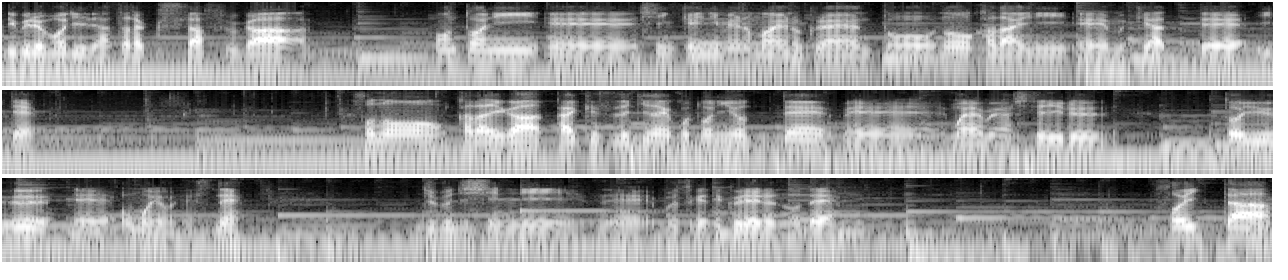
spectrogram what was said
リブレボディで働くスタッフが本当に、え真剣に目の前のクライアントの課題に、え向き合っていて、その課題が解決できないことによって、えー、もやもやしているという、え思いをですね、自分自身に、えぶつけてくれるので、そういった、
